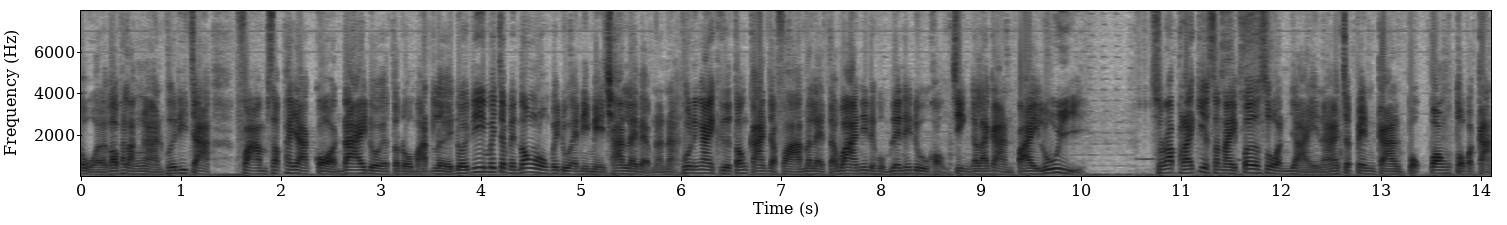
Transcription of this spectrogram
ตั๋วแล้วก็พลังงานเพื่อที่จะฟาร์มทรัพยากรได้โดยอัตโนมัติเลย โดยที่ไม่จำเป็นต้องลงไปดูแอนิเมชันอะไรแบบนั้นนะพูดง่ายๆคือต้องการจะฟาร์มนั่นแหละแต่ว่านนี้เดี๋ยวผมเล่นให้ดูของจริงกันละกันไปลุย สำหรับภารกิจสไนเปอร์ส่วนใหญ่นะ จะเป็นการปกป้องตัวประกัน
